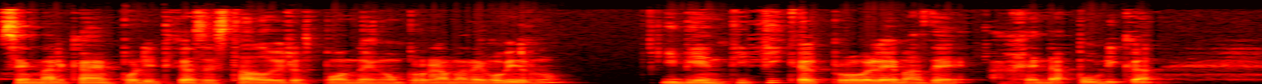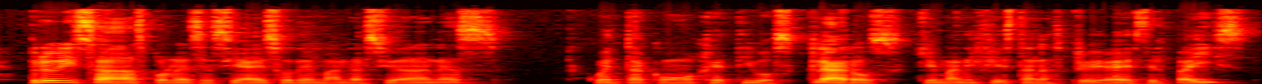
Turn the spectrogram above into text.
Se enmarca en políticas de Estado y responde a un programa de gobierno, identifica problemas de agenda pública priorizadas por necesidades o demandas ciudadanas, cuenta con objetivos claros que manifiestan las prioridades del país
